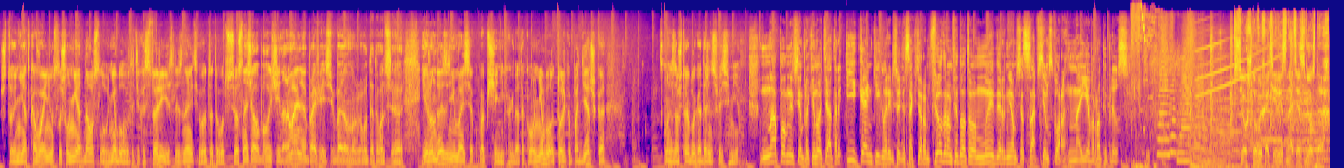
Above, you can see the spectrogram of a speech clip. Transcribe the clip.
что ни от кого я не услышал ни одного слова. Не было вот этих историй, если знаете, вот это вот все. Сначала получи нормальную профессию, потом уже вот это вот все ерундой занимайся. Вообще никогда такого не было. Только поддержка, за что я благодарен своей семье. Напомню всем про кино, театр и коньки. Говорим сегодня с актером Федором Федотовым. Мы вернемся совсем скоро на Европе+. плюс. Все, что вы хотели знать о звездах.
